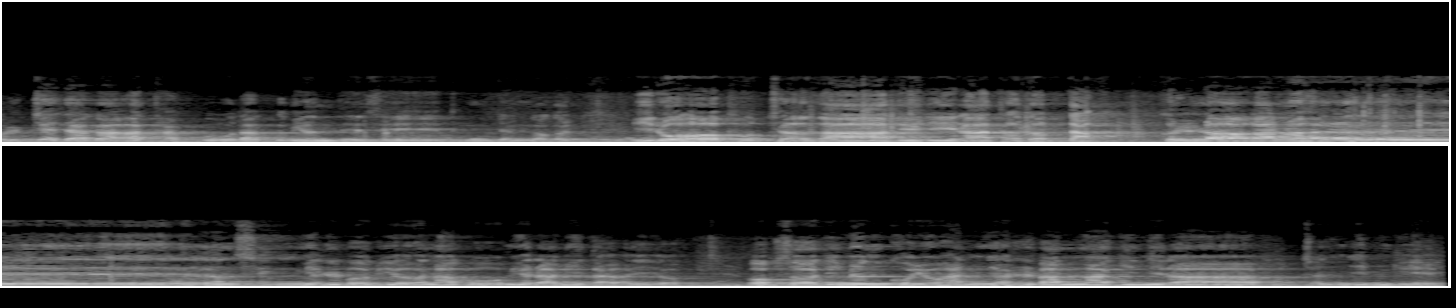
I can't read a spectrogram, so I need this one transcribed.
풀제자가 닦고 닦으면 대세 등장각을 이루어 부처가 되리라 더덥다 흘러가는 생멸법이 연하고 멸함이 다하여 없어지면 고요한 열반낙이니라 부처님께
